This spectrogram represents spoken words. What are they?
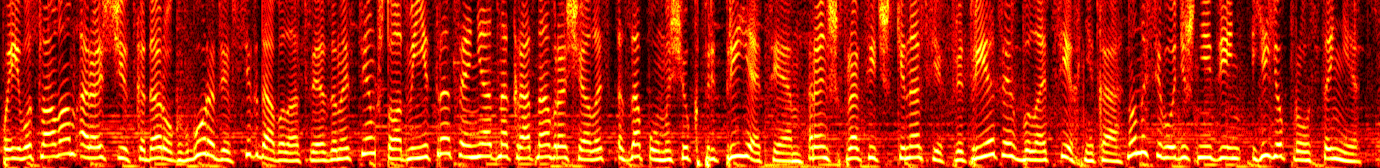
По его словам, расчистка дорог в городе всегда была связана с тем, что администрация неоднократно обращалась за помощью к предприятиям. Раньше практически на всех предприятиях была техника, но на сегодняшний день ее просто нет.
